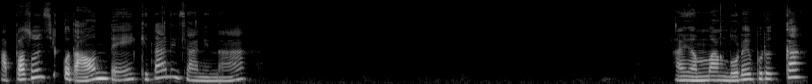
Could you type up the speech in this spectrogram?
아빠 손 씻고 나온대. 기다리지 아니나. 아니 엄마랑 노래 부를까?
